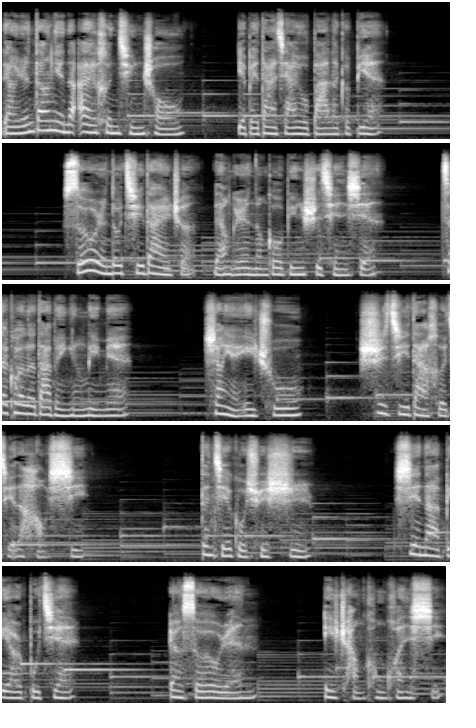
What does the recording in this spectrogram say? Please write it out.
两人当年的爱恨情仇，也被大家又扒了个遍。所有人都期待着两个人能够冰释前嫌，在《快乐大本营》里面上演一出世纪大和解的好戏。但结果却是，谢娜避而不见，让所有人。一场空欢喜。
